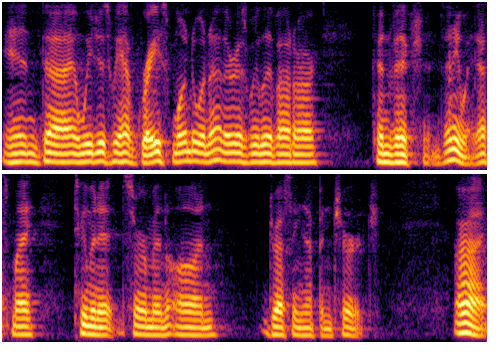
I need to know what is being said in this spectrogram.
And, uh, and we just we have grace one to another as we live out our convictions. Anyway, that's my two minute sermon on dressing up in church. All right.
